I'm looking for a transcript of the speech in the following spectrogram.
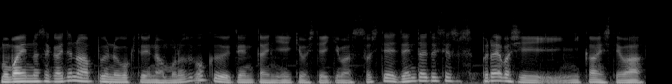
モバイルの世界での Apple の動きというのはものすごく全体に影響していきます。そして全体としてプライバシーに関しては、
